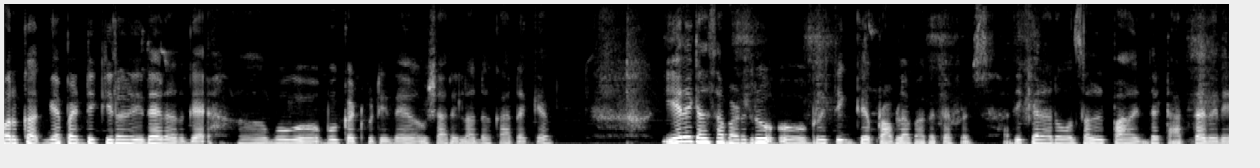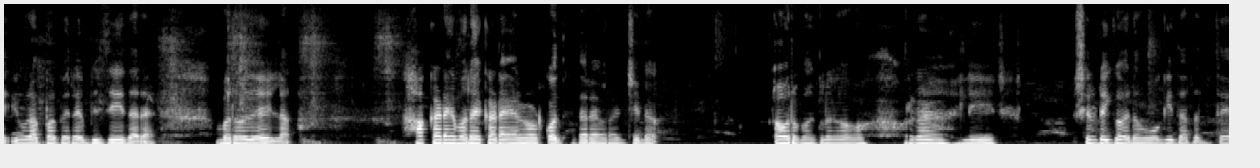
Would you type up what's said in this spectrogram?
ವರ್ಕ್ ಹಂಗೆ ಪೆಂಡಿಂಗ್ ಇದೆ ನನಗೆ. ಮೂಗು ಮೂಗು ಕಟ್ಬಿಟ್ಟಿದೆ, ಹುಷಾರಿಲ್ಲ ಅನ್ನೋ ಕಾರಣಕ್ಕೆ. ಏನೇ ಕೆಲಸ ಮಾಡಿದ್ರು ಬ್ರೀತಿಂಗ್ಗೆ ಪ್ರಾಬ್ಲಮ್ ಆಗುತ್ತೆ ಫ್ರೆಂಡ್ಸ್. ಅದಕ್ಕೆ ನಾನು ಒಂದು ಸ್ವಲ್ಪ ಹಿಂದೆಟ್ ಆಗ್ತಾ ಇದ್ದೀನಿ. ಇವ್ರ ಅಪ್ಪ ಬೇರೆ ಬ್ಯುಸಿ ಇದ್ದಾರೆ ಬರೋದೇ ಇಲ್ಲ. ಆ ಕಡೆ, ಮನೆ ಕಡೆ ನೋಡ್ಕೊತಿದ್ದಾರೆ ಅವ್ರ ಅಜ್ಜಿನ. ಅವ್ರ ಮಗಳು ಹೊರ್ಗ ಇಲ್ಲಿ ಶಿರ್ಡಿಗೂ ಏನೋ ಹೋಗಿದ್ದಾರಂತೆ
